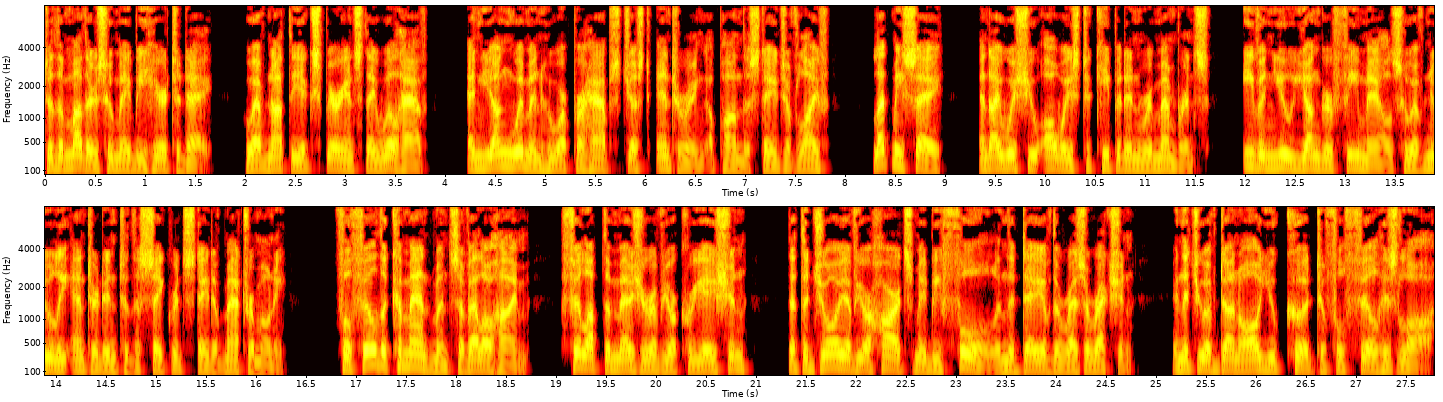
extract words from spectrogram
To the mothers who may be here today, who have not the experience they will have, and young women who are perhaps just entering upon the stage of life, let me say, and I wish you always to keep it in remembrance, even you younger females who have newly entered into the sacred state of matrimony, Fulfill the commandments of Elohim, fill up the measure of your creation, that the joy of your hearts may be full in the day of the resurrection, in that you have done all you could to fulfill his law,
